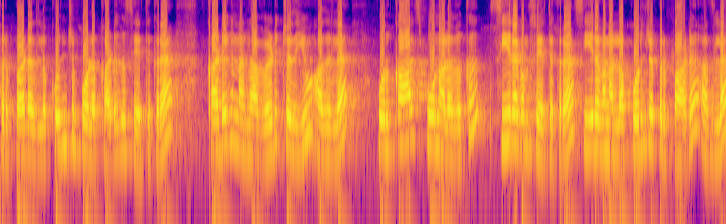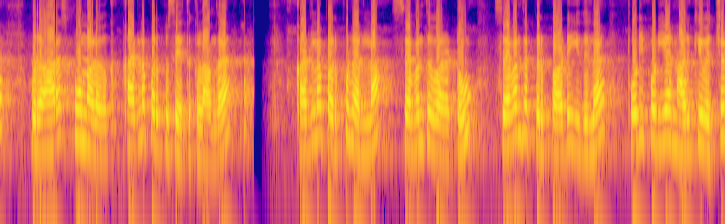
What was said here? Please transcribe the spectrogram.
பிற்பாடு அதில் கொஞ்சம் போல் கடுகு சேர்த்துக்கிறேன் கடுகு நல்லா வெடித்ததையும் அதில் ஒரு கால் ஸ்பூன் அளவுக்கு சீரகம் சேர்த்துக்கிறேன் சீரகம் நல்லா பொரிஞ்ச பிற்பாடு அதில் ஒரு அரை ஸ்பூன் அளவுக்கு கடலைப்பருப்பு சேர்த்துக்கலாங்க. கடலைப்பருப்பு நல்லா செவந்து வரட்டும். செவந்த பிற்பாடு இதில் பொடி பொடியாக நறுக்கி வச்ச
